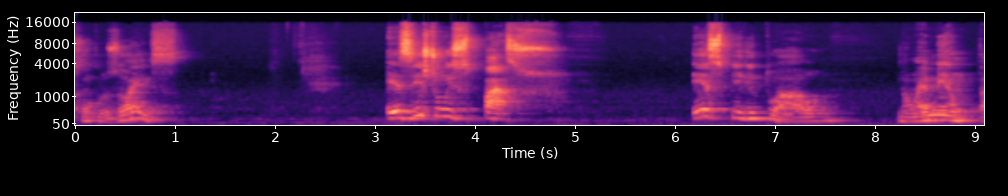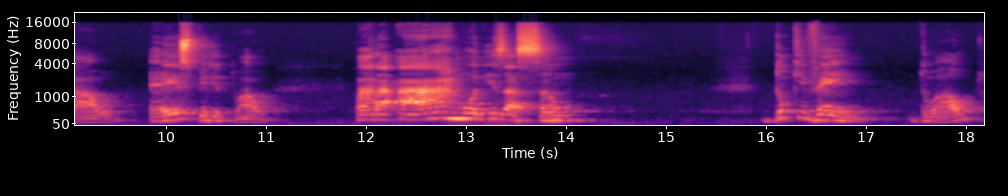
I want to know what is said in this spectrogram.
conclusões, existe um espaço espiritual, não é mental, é espiritual para a harmonização do que vem do alto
